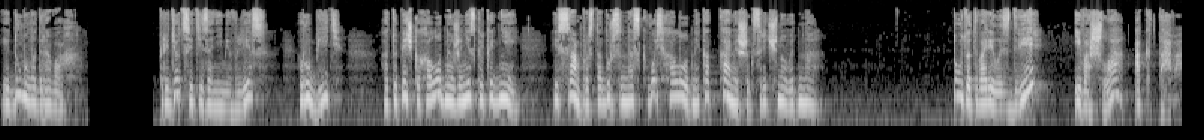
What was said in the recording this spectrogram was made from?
и думал о дровах. Придется идти за ними в лес, рубить, а то печка холодная уже несколько дней, и сам Простодурсон насквозь холодный, как камешек с речного дна. Тут отворилась дверь, и вошла Октава.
